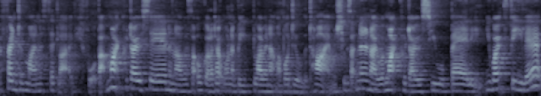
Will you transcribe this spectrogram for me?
a friend of mine has said, like, have you thought about microdosing? And I was like, oh God, I don't want to be blowing out my body all the time. And she was like, no, no, no, with microdose, you will barely, you won't feel it,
